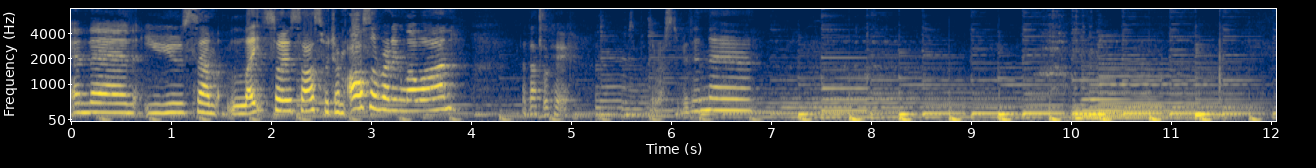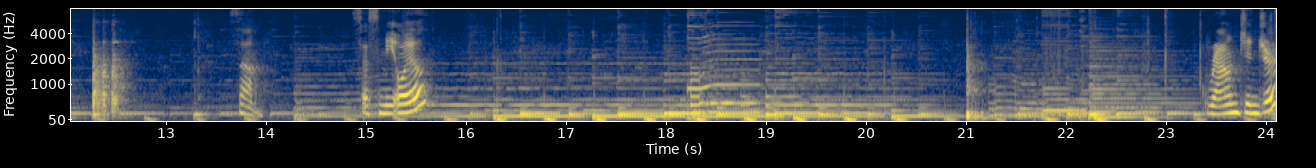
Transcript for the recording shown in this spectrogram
And then you use some light soy sauce, which I'm also running low on. But that's okay. Just put the rest of it in there. Some sesame oil, ground ginger,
